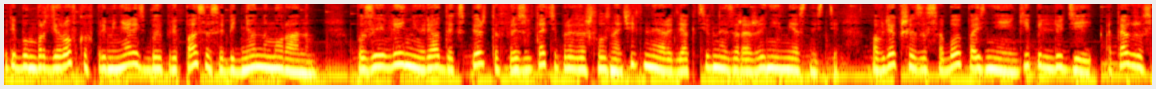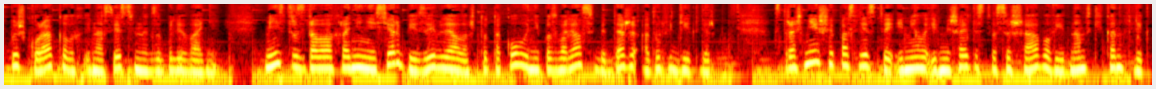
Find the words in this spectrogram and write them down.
При бомбардировках применялись боеприпасы с объединенным ураном. По заявлению ряда экспертов, в результате произошло значительное радиоактивное заражение местности, повлекшее за собой позднее гибель людей, а также вспышку раковых и наследственных заболеваний. Министр здравоохранения Сербии заявляла, что такого не позволял себе даже Адольф Гитлер. Страшнейшие последствия имело и вмешательство США во вьетнамский конфликт.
